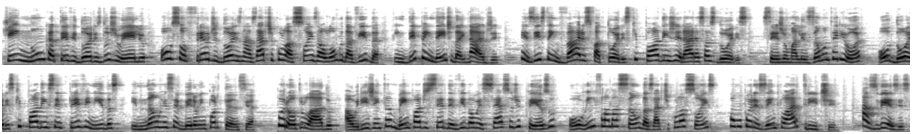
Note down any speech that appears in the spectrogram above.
Quem nunca teve dores do joelho ou sofreu de dores nas articulações ao longo da vida, independente da idade? Existem vários fatores que podem gerar essas dores, seja uma lesão anterior ou dores que podem ser prevenidas e não receberam importância. Por outro lado, a origem também pode ser devido ao excesso de peso ou inflamação das articulações, como por exemplo a artrite. Às vezes,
